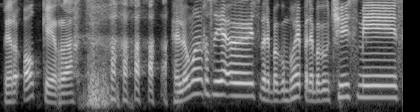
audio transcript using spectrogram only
Pero okay ra. Hello mga kasuyers! Panibagong buhay, panibagong chismis!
